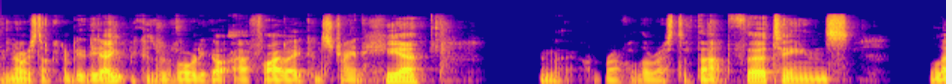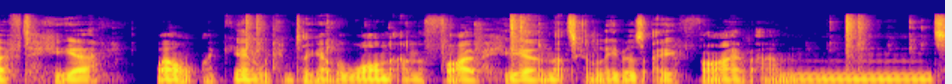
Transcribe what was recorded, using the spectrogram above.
We know it's not going to be the 8 because we've already got our 5-8 constraint here. And unravel the rest of that. 13's left here. Well, again, we can take out the 1 and the 5 here, and that's going to leave us a 5 and...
